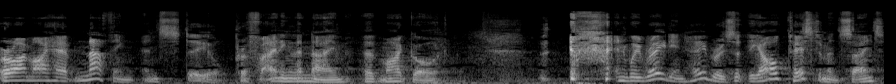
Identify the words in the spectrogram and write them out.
Or I might have nothing and steal, profaning the name of my God. and we read in Hebrews that the Old Testament saints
